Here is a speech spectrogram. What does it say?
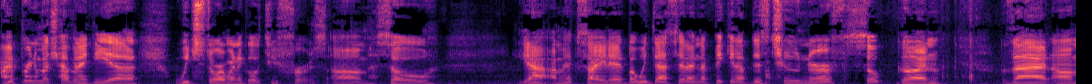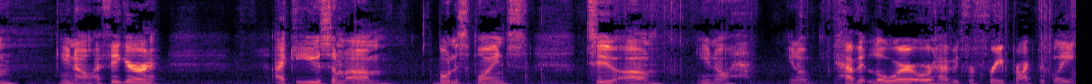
I pretty much have an idea which store I'm going to go to first. Um, so, yeah, I'm excited. But with that said, I end up picking up this two Nerf soap gun that, um, you know, I figure I could use some um, bonus points to, um, you know, you know, have it lower or have it for free practically.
